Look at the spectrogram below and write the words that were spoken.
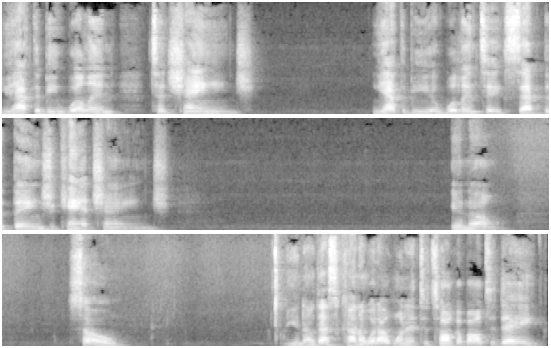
You have to be willing to change. You have to be willing to accept the things you can't change you know? So, you know, that's kind of what I wanted to talk about today.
